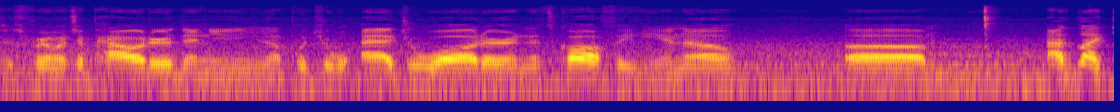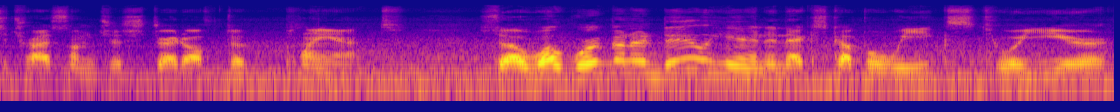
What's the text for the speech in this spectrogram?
just pretty much a powder. Then you, you know put your add your water, and it's coffee. You know, um, I'd like to try some just straight off the plant. So what we're gonna do here in the next couple weeks to a year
